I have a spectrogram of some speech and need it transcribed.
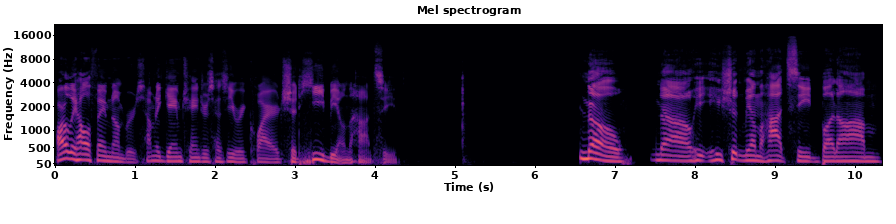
Harley Hall of Fame numbers. How many game changers has he required? Should he be on the hot seat? No, no, he, he shouldn't be on the hot seat, but um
